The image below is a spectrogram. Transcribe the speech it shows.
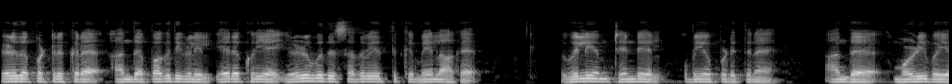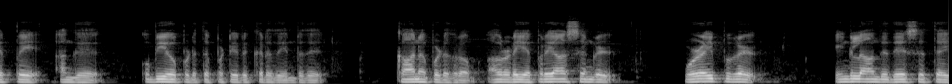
எழுதப்பட்டிருக்கிற அந்த பகுதிகளில் ஏறக்குறைய எழுபது சதவீதத்துக்கு மேலாக வில்லியம் டெண்டேல் உபயோகப்படுத்தின அந்த மொழிபெயர்ப்பே அங்கு உபயோகப்படுத்தப்பட்டிருக்கிறது என்பது காணப்படுகிறோம். அவருடைய பிரயாசங்கள் உழைப்புகள் இங்கிலாந்து தேசத்தை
